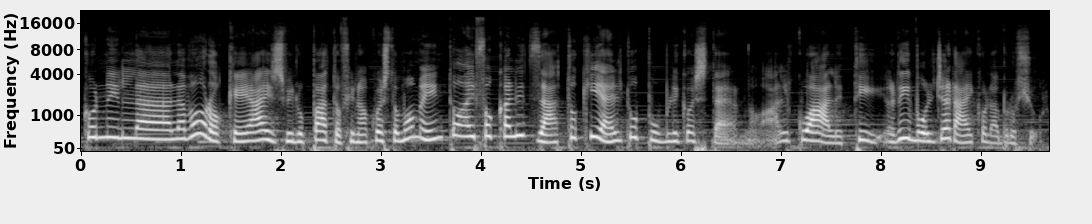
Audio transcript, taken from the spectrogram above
Con il lavoro che hai sviluppato fino a questo momento hai focalizzato chi è il tuo pubblico esterno, al quale ti rivolgerai con la brochure.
